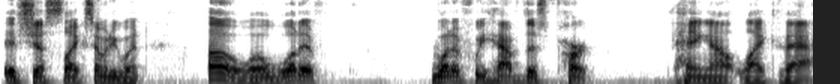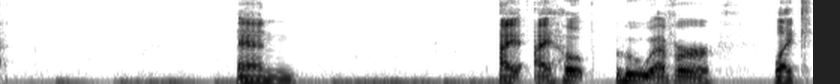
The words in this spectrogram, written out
It's just like somebody went, "Oh, well what if what if we have this part hang out like that?" And I I hope whoever like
